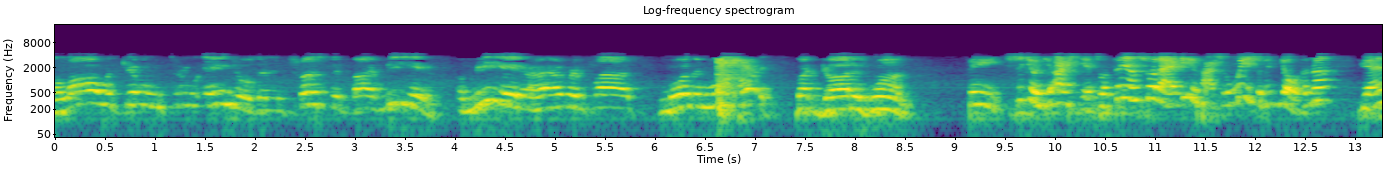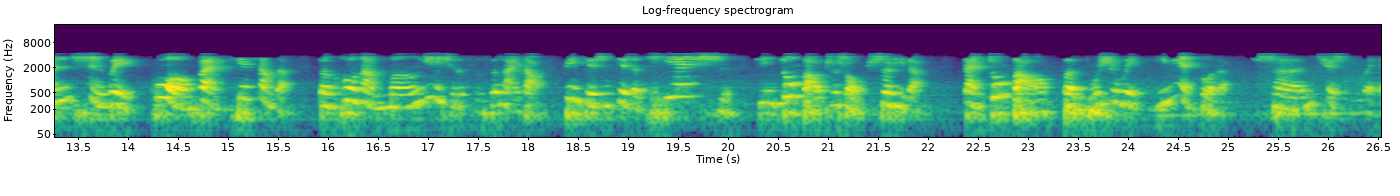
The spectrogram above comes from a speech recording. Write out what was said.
The law was given through angels and entrusted by a mediator. A mediator, however, implies more than one party, but God is one. 所以十九节二十节说，这样说来，律法是为什么有的呢？原是为过犯天上的，等候那蒙应许的子 孙来到，并且是借着天使经中保之手设立的。但中保本不是为一面做的，神却是一位。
